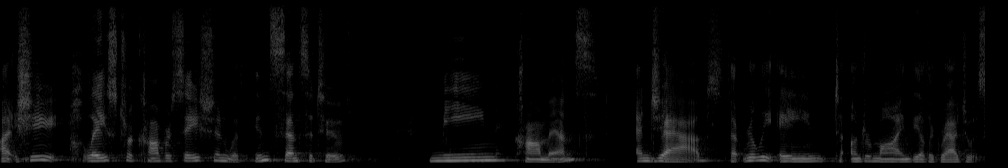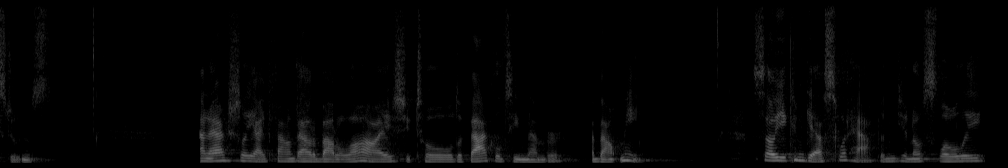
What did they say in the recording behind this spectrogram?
Uh, she laced her conversation with insensitive, mean comments and jabs that really aim to undermine the other graduate students. And actually, I found out about a lie she told a faculty member about me. So you can guess what happened, you know, slowly,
